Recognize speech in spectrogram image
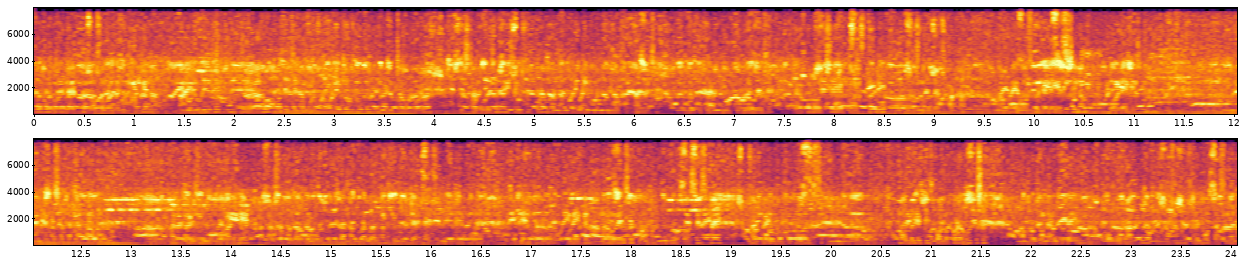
পরে কন্ট্যাক্ট সবার কাছে থাকে না, তাই কিন্তু মধ্যে অনেকের পারি হয়েছে। এখন হচ্ছে পাঁচ তারিখ সন্ধ্যে ছটা, আমরা হসপিটালে এসেছিলাম বর্ডে গেছিলাম। আর ওখানকার দেখা হচ্ছে তার নাম্বার নাম্বার কিন্তু এখানে আনা হয়েছে তখন পুরো সরকারি প্রোটোকলস ফর্মালিটি ফলো করা হচ্ছে আমরা তো ম্যামকে বলব রাখব প্রশাসনের সাথে পার্সোনাল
